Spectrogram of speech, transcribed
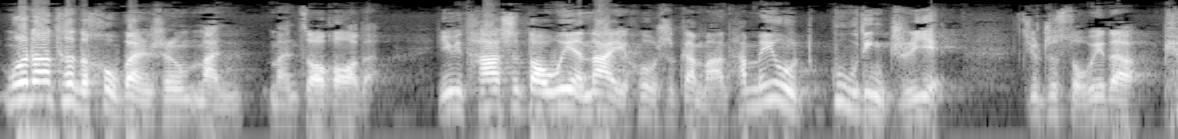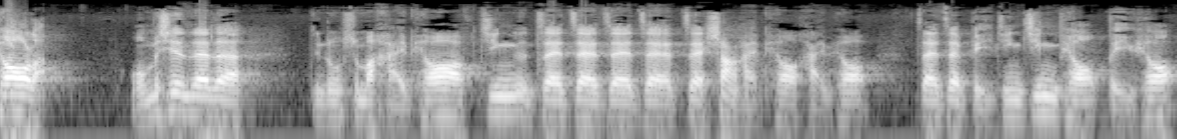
莫扎特的后半生蛮蛮糟糕的，因为他是到维也纳以后是干嘛？他没有固定职业，就是所谓的漂了。我们现在的这种什么海漂啊，京在在在在在上海漂，海漂在在北京京漂，北漂。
